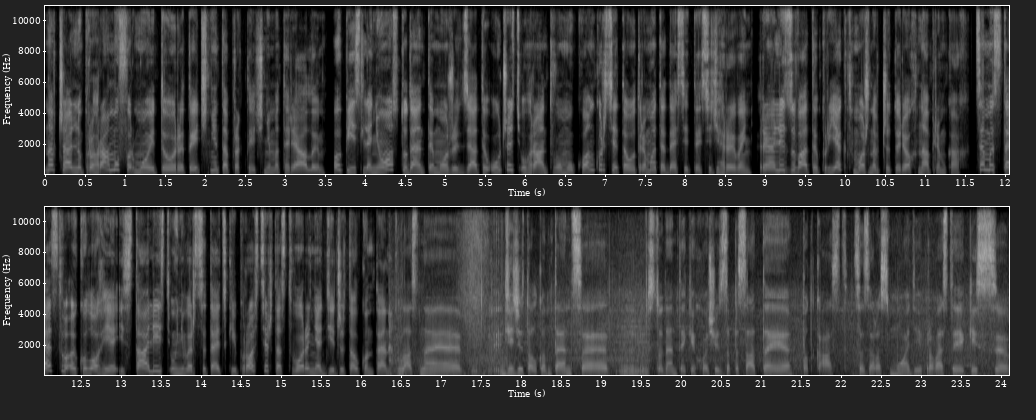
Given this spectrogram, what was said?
Навчальну програму формують теоретичні та практичні матеріали. Опісля нього студенти можуть взяти участь у грантовому конкурсі та отримати 10 тисяч гривень. Реалізувати проєкт можна в чотирьох напрямках: це мистецтво, екологія і сталість, університетський простір та створення діджитал контенту. Власне, діджитал контент це студенти, які хочуть записати подкаст. Це зараз в моді, провести якісь е,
